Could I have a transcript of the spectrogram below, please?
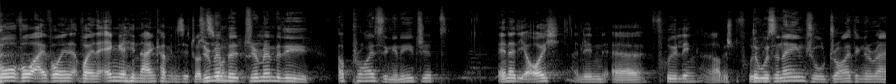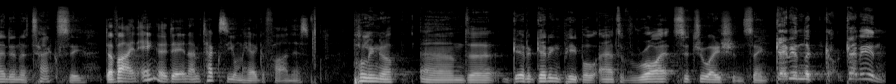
wo, wo, ein- wo, ein, wo ein Engel hineinkam in die do you Situation. remember? Do you remember the uprising in Egypt? Erinnert ihr euch an den äh, Frühling, arabischen There Frühling? was an angel driving around in a taxi, Da war ein Engel, der in einem Taxi umhergefahren ist. Pulling up and uh, get, getting people out of riot situations, saying, Get in the get in.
